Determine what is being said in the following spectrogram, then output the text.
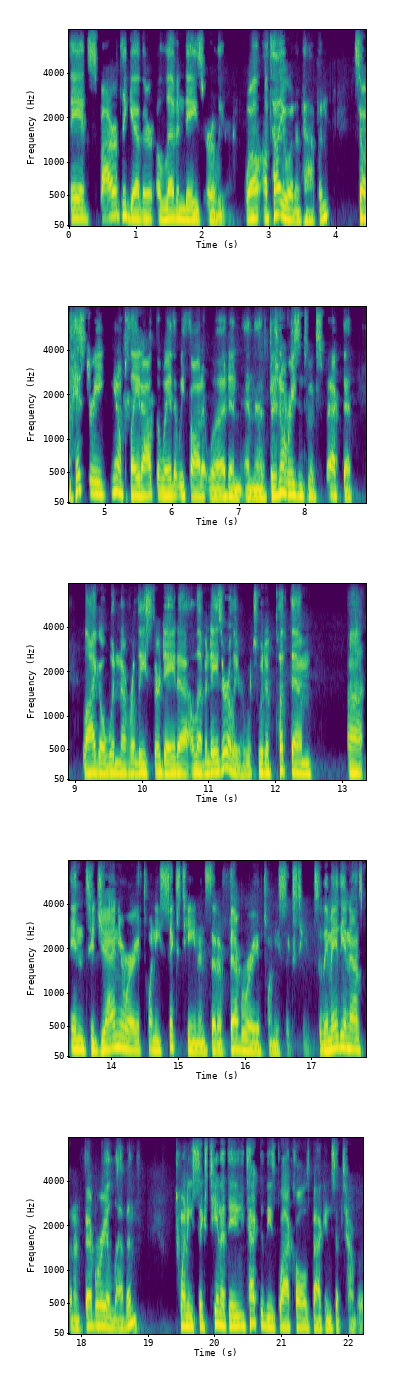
they had spiraled together 11 days earlier? Well i'll tell you what had happened. So history, you know, played out the way that we thought it would, and and the, there's no reason to expect that LIGO wouldn't have released their data 11 days earlier, which would have put them uh, into January of 2016 instead of February of 2016. So they made the announcement on February 11th, 2016, that they detected these black holes back in September.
